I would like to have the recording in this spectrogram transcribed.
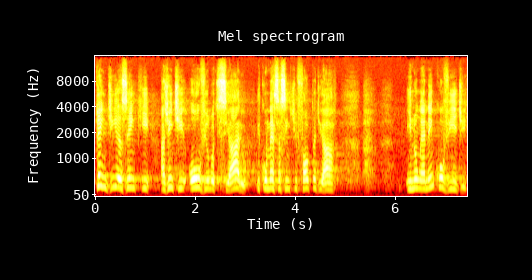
Tem dias em que a gente ouve o noticiário e começa a sentir falta de ar. E não é nem Covid,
